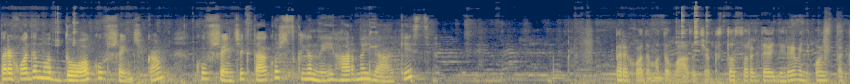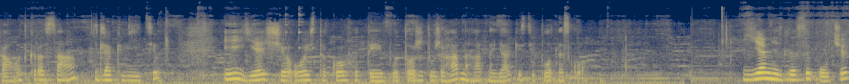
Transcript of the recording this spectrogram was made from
Переходимо до кувшинчика. Кувшинчик також скляний, гарна якість. Переходимо до вазочок. 149 гривень. Ось така от краса для квітів. І є ще ось такого типу. Теж дуже гарна, гарна якість і плотне скло. Ємність для сипучих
